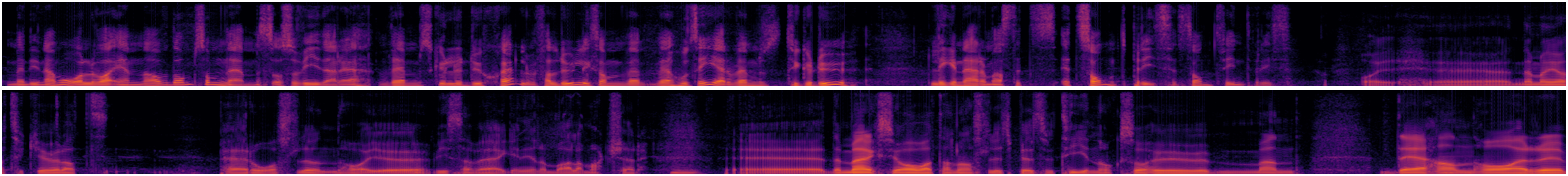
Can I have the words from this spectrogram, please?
med dina mål vara en av dem som nämns och så vidare. Vem skulle du själv, fall du liksom, vem, vem, hos er, vem tycker du ligger närmast ett, ett sånt pris, ett sånt fint pris? Oj, eh, nej men jag tycker väl att Per Åslund har ju visat vägen genom alla matcher. Mm. Eh, det märks ju av att han har slutspelsrutin också, hur, men det han har eh,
